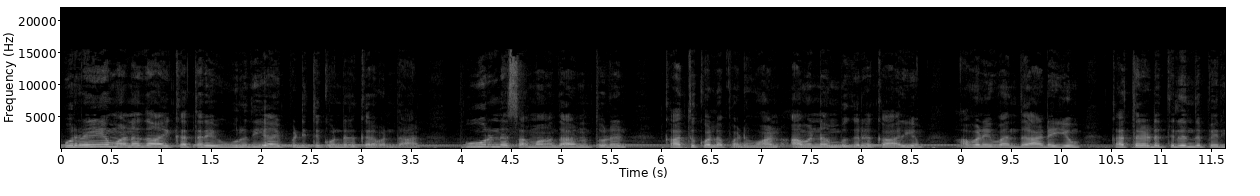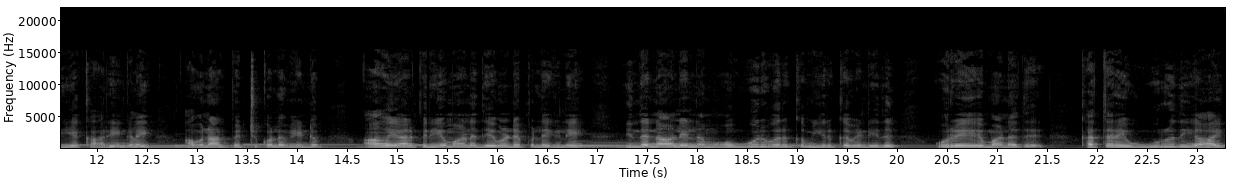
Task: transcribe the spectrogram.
ஒரே மனதாய் கத்தரை உறுதியாய் பிடித்து கொண்டிருக்கிறவன் தான் பூர்ண சமாதானத்துடன் காத்து கொள்ளப்படுவான். அவன் நம்புகிற காரியம் அவனை வந்து அடையும். கத்தரிடத்திலிருந்து பெரிய காரியங்களை அவனால் பெற்றுக்கொள்ள வேண்டும். ஆகையால் பிரியமான தேவனுடைய பிள்ளைகளே இந்த நாளில் நம் ஒவ்வொருவருக்கும் இருக்க வேண்டியது ஒரே மனது. கத்தரை உறுதியாய்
